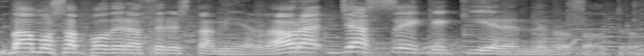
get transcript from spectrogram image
vamos a poder hacer esta mierda. Ahora ya sé qué quieren de nosotros.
